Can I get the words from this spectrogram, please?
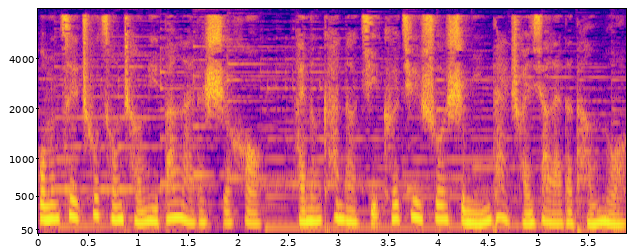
我们最初从城里搬来的时候，还能看到几棵，据说是明代传下来的藤萝。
